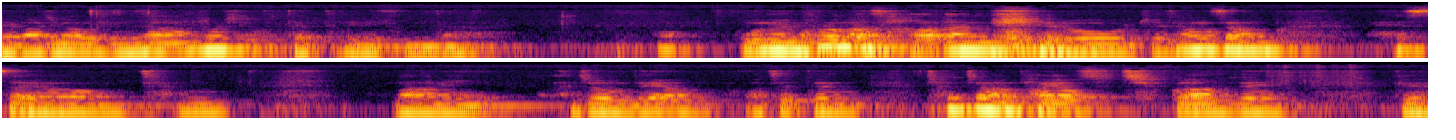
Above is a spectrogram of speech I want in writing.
네, 마지막으로 인사 한 번씩 부탁드리겠습니다. 오늘 코로나 4단계로 이렇게 상승했어요. 참 마음이 안 좋은데요. 어쨌든 철저한 방역 수칙과 네, 그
